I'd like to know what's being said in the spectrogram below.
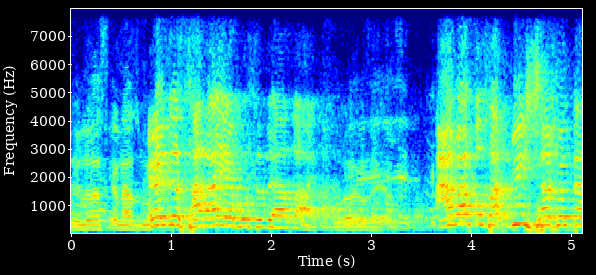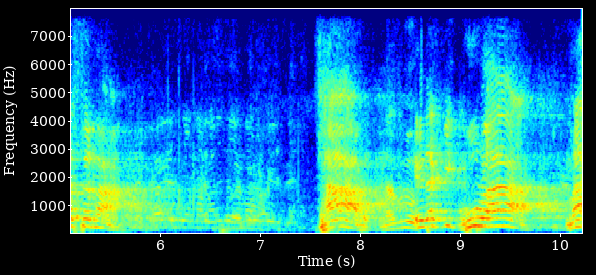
দিল এই যে সারাইয়া বসে দেখা যায়। পুরা যায় আমার তো স্যার বিশ্বাস হইতেছে না। স্যার এটা কি ঘোড়া না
